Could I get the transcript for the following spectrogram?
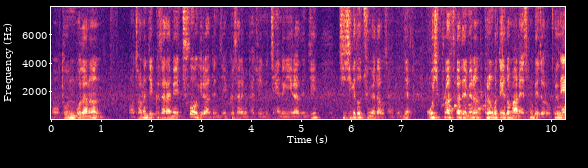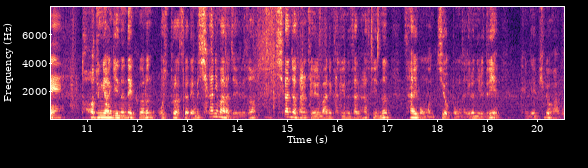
어, 돈보다는 어, 저는 이제 그 사람의 추억이라든지 그 사람이 가지고 있는 재능이라든지 지식이 더 중요하다고 생각해요. 이제 50 플러스가 되면은 그런 것들이 더 많아요, 상대적으로. 그리고 네. 더 중요한 게 있는데 그거는 50 플러스가 되면 시간이 많아져요. 그래서 시간 자산을 제일 많이 가지고 있는 사람이 할 수 있는 사회공헌, 지역봉사 이런 일들이 굉장히 필요하고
